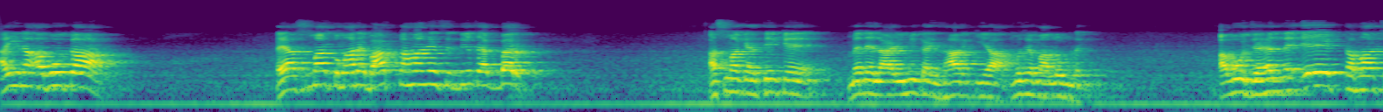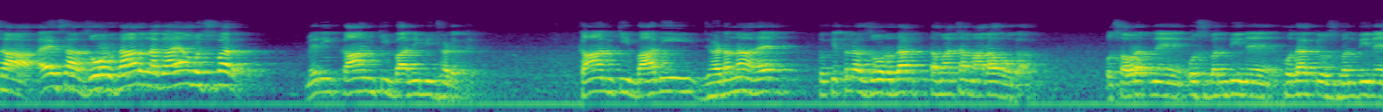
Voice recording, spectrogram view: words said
आई ना अबू का असमा तुम्हारे बाप कहाँ हैं सिद्दीक अकबर? असमा कहती हैं कि मैंने लाइमी का इजहार किया, मुझे मालूम नहीं। अबू जहल ने एक तमाचा ऐसा जोरदार लगाया मुझ पर, मेरी कान की बाली भी झड़ गई। कान की बाली झड़ना है तो कितना जोरदार तमाचा मारा होगा। उस औरत ने, उस बंदी ने, खुदा की उस बंदी ने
